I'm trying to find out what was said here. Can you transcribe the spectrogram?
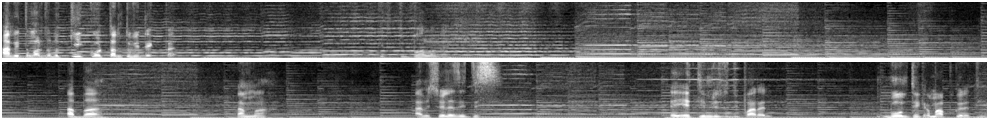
আমি তোমার জন্য কি করতাম তুমি দেখতা। কিন্তু বলো নাই। আব্বা, আম্মা, আমি চলে যেতেছি এই এতিমরে যদি পারেন, মন থেকে মাফ করে দিন।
